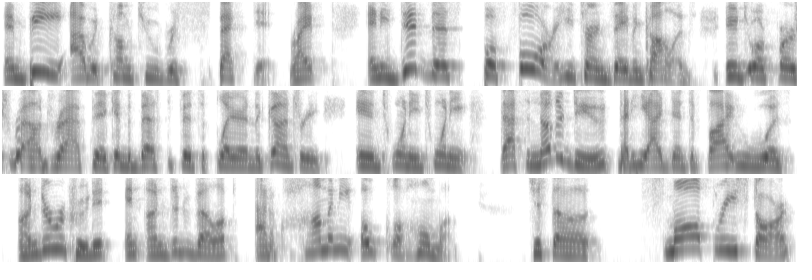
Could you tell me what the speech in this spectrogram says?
and B, I would come to respect it, right? And he did this before he turned Zaven Collins into a first round draft pick and the best defensive player in the country in 2020. That's another dude that he identified who was under recruited and underdeveloped out of Hominy, Oklahoma. Just a small three star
